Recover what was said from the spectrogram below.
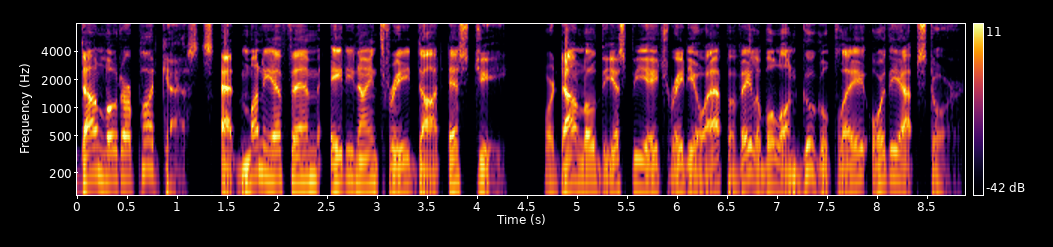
download our podcasts at moneyfm893.sg or download the SPH radio app available on Google Play or the App Store.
